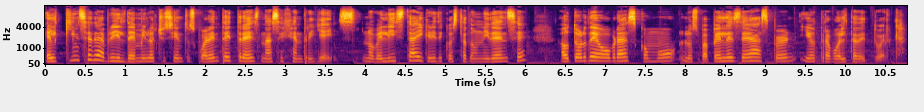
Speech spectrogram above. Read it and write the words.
El 15 de abril de 1843 nace Henry James, novelista y crítico estadounidense, autor de obras como Los papeles de Aspern y Otra vuelta de tuerca.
